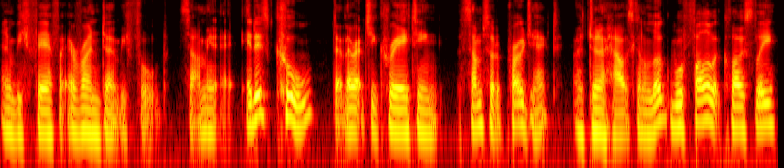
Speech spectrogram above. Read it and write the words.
and it'll be fair for everyone. Don't be fooled. So, I mean, it is cool that they're actually creating some sort of project. I don't know how it's going to look. We'll follow it closely.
